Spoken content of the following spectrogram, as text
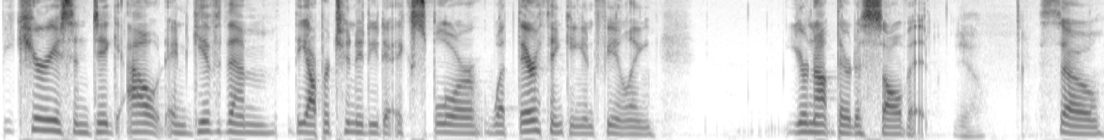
be curious and dig out and give them the opportunity to explore what they're thinking and feeling. You're not there to solve it. Yeah. So,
